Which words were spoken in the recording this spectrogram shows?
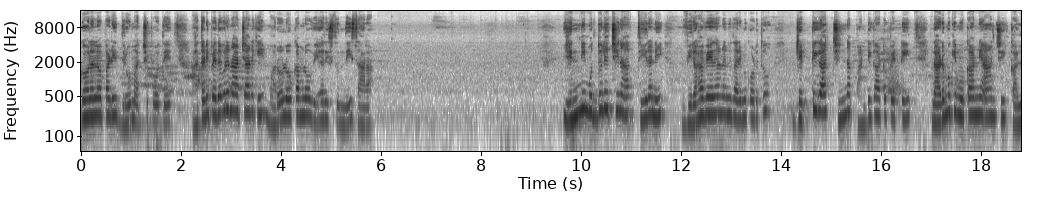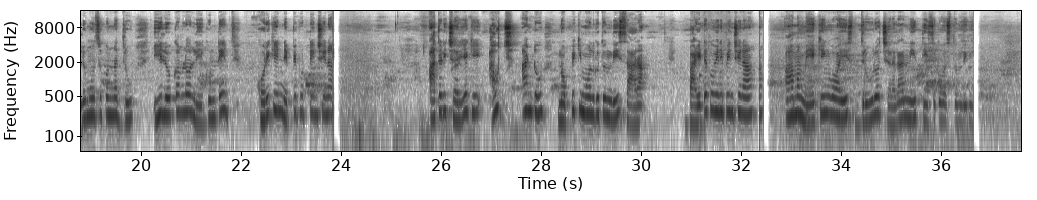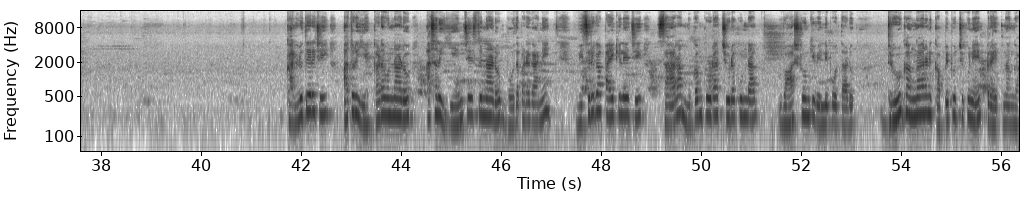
గోలలో పడి ధ్రువ్ మర్చిపోతే అతడి పెదవుల నాట్యానికి మరో లోకంలో విహరిస్తుంది సారా. ఎన్ని ముద్దులిచ్చినా తీరని విరహవేదనని తరిమి కొడుతూ గట్టిగా చిన్న పంటిగాటు పెట్టి నడుముకి ముఖాన్ని ఆంచి కళ్ళు మూసుకున్న ధ్రువ్ ఈ లోకంలో లేకుంటే కొరికి నెప్పి పుట్టించిన అతడి చర్యకి ఔచ్ అంటూ నొప్పికి మూలుగుతుంది సారా. బయటకు వినిపించిన ఆమె మేకింగ్ వాయిస్ ధ్రువులో చలనాన్ని తీసుకువస్తుంది. కళ్ళు తెరిచి అతడు ఎక్కడ ఉన్నాడో అసలు ఏం చేస్తున్నాడో బోధపడగానే విసురుగా పైకి లేచి సారా ముఖం కూడా చూడకుండా వాష్రూమ్కి వెళ్ళిపోతాడు. ధ్రువ కంగారుని కప్పిపుచ్చుకునే ప్రయత్నంగా.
